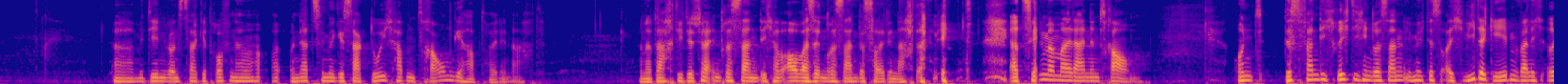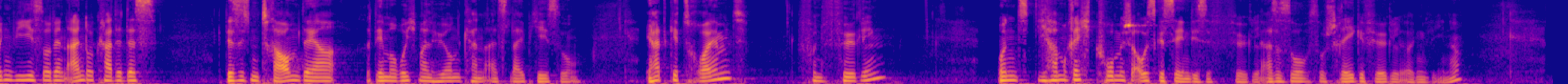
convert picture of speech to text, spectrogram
äh, mit denen wir uns da getroffen haben, und er hat zu mir gesagt, du, ich habe einen Traum gehabt heute Nacht. Und da dachte ich, das ist ja interessant, ich habe auch was Interessantes heute Nacht erlebt. Erzähl mir mal deinen Traum. Und das fand ich richtig interessant. Ich möchte es euch wiedergeben, weil ich irgendwie so den Eindruck hatte, dass das ist ein Traum, der, den man ruhig mal hören kann als Leib Jesu. Er hat geträumt von Vögeln und die haben recht komisch ausgesehen, diese Vögel, also so, so schräge Vögel irgendwie. Ne?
